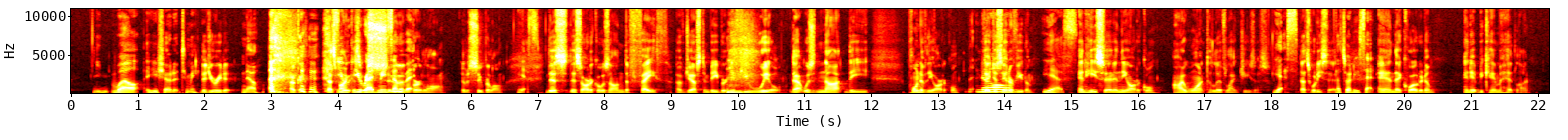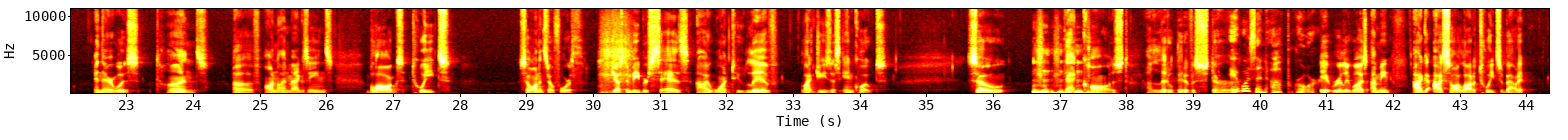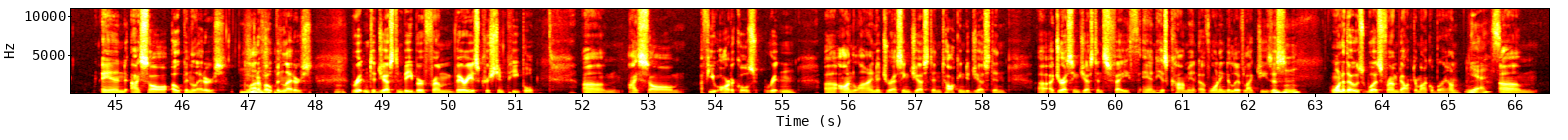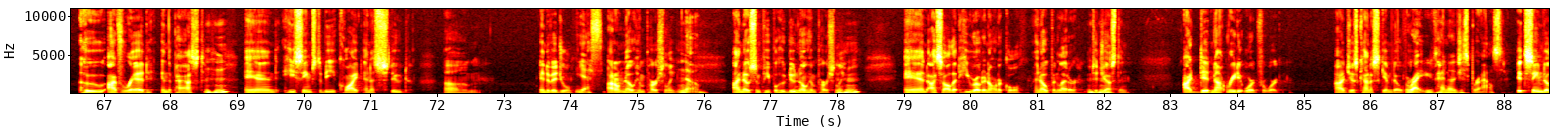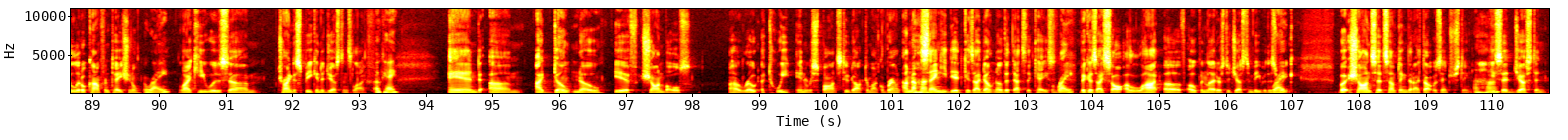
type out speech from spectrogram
Well, you showed it to me. Did you read it? No. Okay, that's fine because you it was read me some of it. super long. It was super long. yes. This this article was on the faith of Justin Bieber, if you will. That was not the point of the article. They just interviewed him, Yes. and he said in the article, "I want to live like Jesus." Yes. That's what he said. That's what he said. and they quoted him, and it became a headline. And there was tons of online magazines, blogs, tweets, so on and so forth. Justin Bieber says, "I want to live like Jesus." In quotes. So that caused a little bit of a stir. It was an uproar. It really was. I mean, I, I saw a lot of tweets about it, and I saw open letters, a lot of open letters written to Justin Bieber from various Christian people. Um, I saw a few articles written uh, online addressing Justin, talking to Justin, uh, addressing Justin's faith and his comment of wanting to live like Jesus. One of those was from Dr. Michael Brown yes. um, who I've read in the past, Mm-hmm. and he seems to be quite an astute um, individual. yes. I don't know him personally. No. I know some people who do know him personally, Mm-hmm. and I saw that he wrote an article, an open letter Mm-hmm. to Justin. I did not read it word for word. I just kind of skimmed over. it. Right. You kind of just browsed. It seemed a little confrontational, Right. like he was um, trying to speak into Justin's life. Okay. And um, I don't know if Shawn Bolz uh, wrote a tweet in response to Dr. Michael Brown. I'm not saying he did because I don't know that that's the case. Uh-huh. Right. Because I saw a lot of open letters to Justin Bieber this Right. week. But Shawn said something that I thought was interesting. Uh-huh. He said, Justin,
